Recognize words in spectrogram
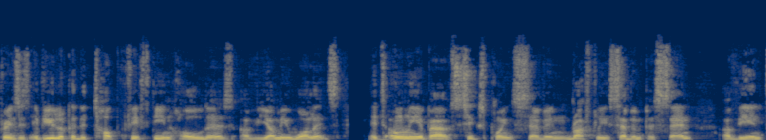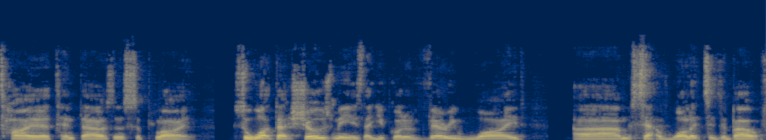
For instance, if you look at the top 15 holders of Yummi wallets, it's only about 6.7, roughly 7% of the entire 10,000 supply. So what that shows me is that you've got a very wide um, set of wallets. It's about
